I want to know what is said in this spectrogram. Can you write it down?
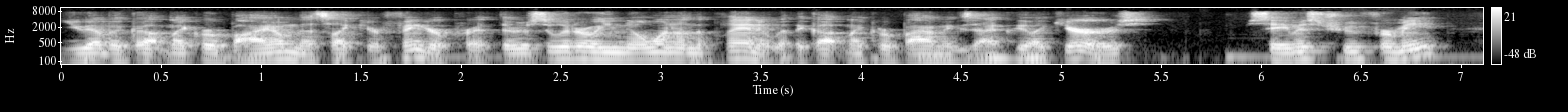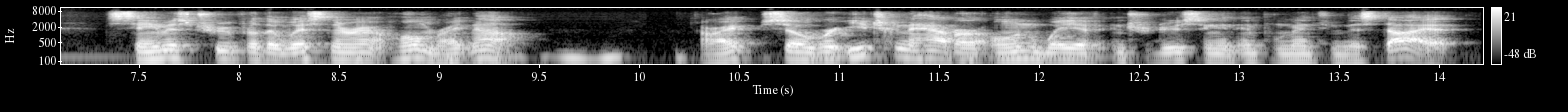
You have a gut microbiome that's like your fingerprint. There's literally no one on the planet with a gut microbiome exactly like yours. Same is true for me. Same is true for the listener at home right now. Mm-hmm. All right. So we're each going to have our own way of introducing and implementing this diet.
